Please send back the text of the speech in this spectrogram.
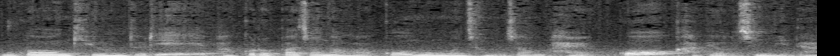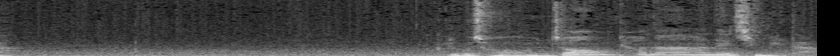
무거운 기운들이 밖으로 빠져나가고 몸은 점점 밝고 가벼워집니다. 그리고 점점 편안해집니다.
